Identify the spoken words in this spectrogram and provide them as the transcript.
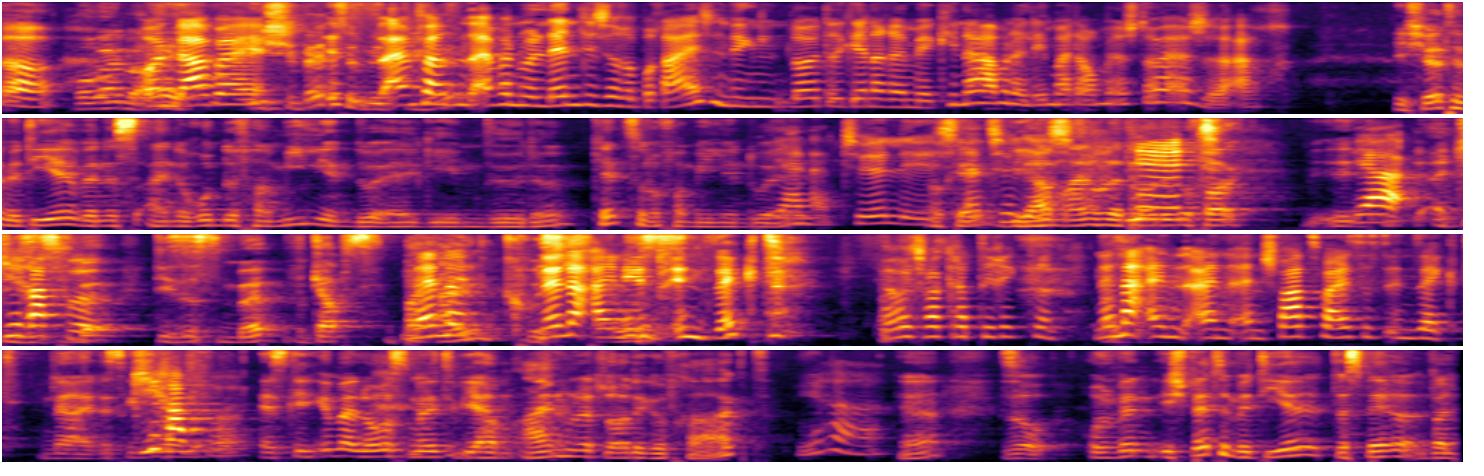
So. Moment mal, Und dabei ist es einfach, sind einfach nur ländlichere Bereiche, in denen Leute generell mehr Kinder haben und da leben halt auch mehr Störche. Ach, Ich wette mit dir, wenn es eine Runde Familienduell geben würde. Kennst du noch Familienduell? ja, natürlich. Okay, natürlich. wir haben 100 Leute Nett. gefragt. Ja, Äh, Giraffe. Dieses, Mö- dieses Möp gab es bei Nenne, allen Quiz nenne ein Insekt. Ja, aber ich war gerade direkt drin. Nenne ein, ein, ein schwarz-weißes Insekt. Nein, es ging, Giraffe. Immer, es ging immer los mit, wir haben 100 Leute gefragt. Ja. Ja, so. Und wenn, ich wette mit dir, das wäre, weil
